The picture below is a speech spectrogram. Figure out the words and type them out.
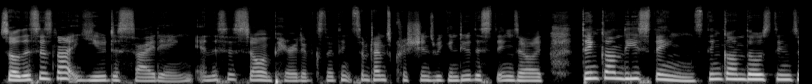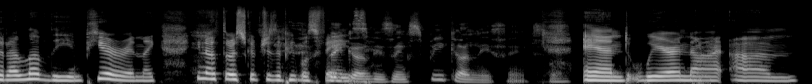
So this is not you deciding, and this is so imperative because I think sometimes Christians we can do these things that are like, think on these things, think on those things that are lovely and pure, and like, you know, throw scriptures in people's face Think on these things. Speak on these things. Yeah. and we're not um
